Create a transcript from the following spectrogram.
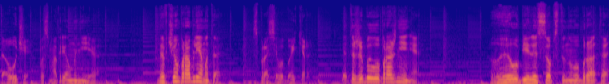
Таучи посмотрел на нее. «Да в чем проблема-то?» — спросила Бейкер. «Это же было упражнение». «Вы убили собственного брата»,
